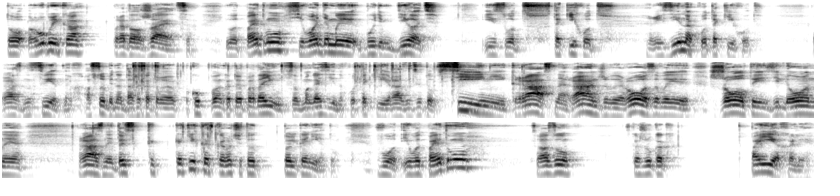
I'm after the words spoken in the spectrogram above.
то рубрика продолжается. И вот поэтому сегодня мы будем делать из вот таких вот резинок, вот таких вот разноцветных, особенно даже которые, которые продаются в магазинах, вот такие разных цветов. Синий, красный, оранжевые, розовые, желтые, зеленые, разные. То есть каких, как, короче, тут только нету. Вот, и вот поэтому сразу скажу, как поехали.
